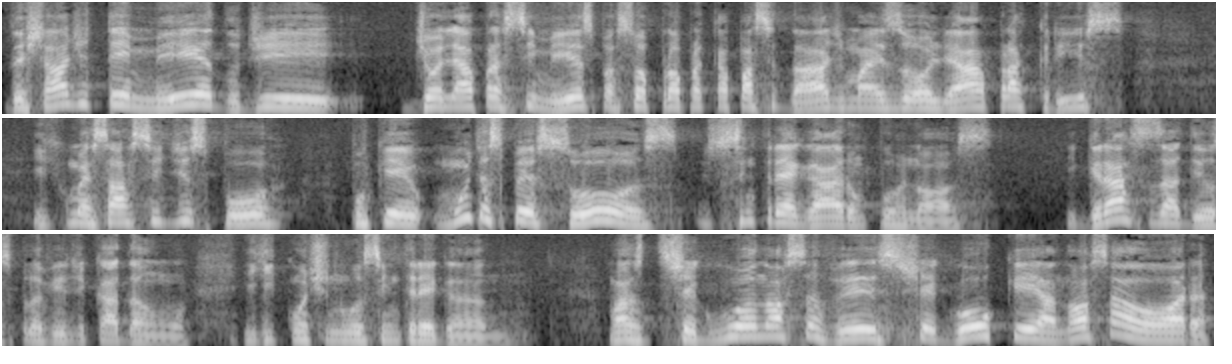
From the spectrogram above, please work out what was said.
Deixar de ter medo de, de olhar para si mesmo, para a sua própria capacidade, mas olhar para Cristo e começar a se dispor. Porque muitas pessoas se entregaram por nós. E graças a Deus pela vida de cada um. E que continua se entregando. Mas chegou a nossa vez, chegou o que? A nossa hora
